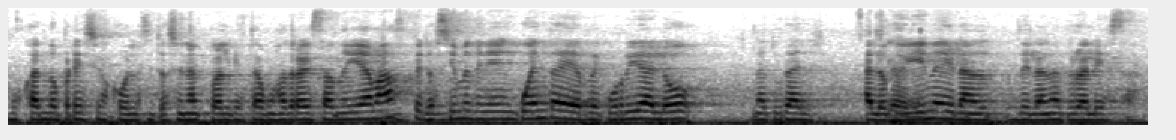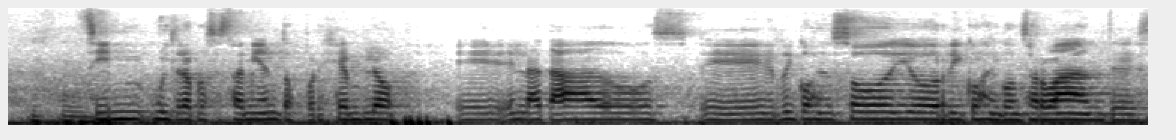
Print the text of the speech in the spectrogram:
buscando precios con la situación actual que estamos atravesando y demás, pero siempre tener en cuenta de recurrir a lo natural a lo claro. que viene de la, de la naturaleza, uh -huh. sin ultraprocesamientos, por ejemplo, eh, enlatados, eh, ricos en sodio, ricos en conservantes.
